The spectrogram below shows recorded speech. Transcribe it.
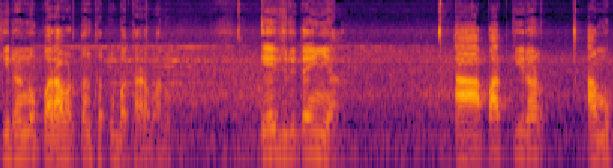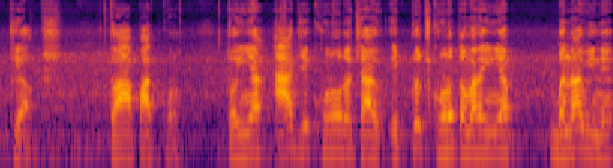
કિરણનું પરાવર્તન થતું બતાડવાનું. એ જ રીતે અહીંયા, આ આપાત કિરણ, આ મુખ્ય અક્ષ. તો આપાત કોણ? તો અહીંયા આ જે ખૂણો રચાયો, એટલો જ ખૂણો તમારે અહીંયા બનાવીને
